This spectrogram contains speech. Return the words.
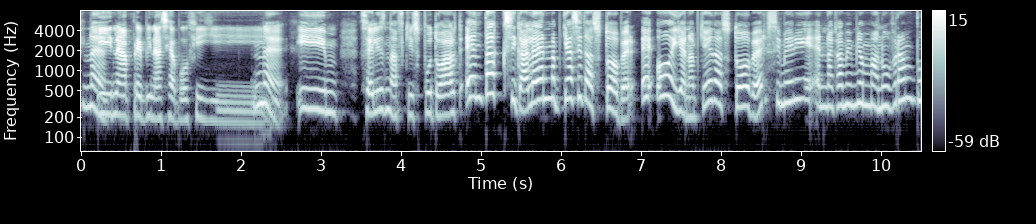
Ναι. ή να πρέπει να σε αποφύγει. Ναι. Ή θέλεις να βγει που το alt. Ε, εντάξει, καλά, να πιάσει τα στόπερ. Ε, όχι, για να πιάσει τα στόπερ σημαίνει να κάνει μια μανούβρα που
